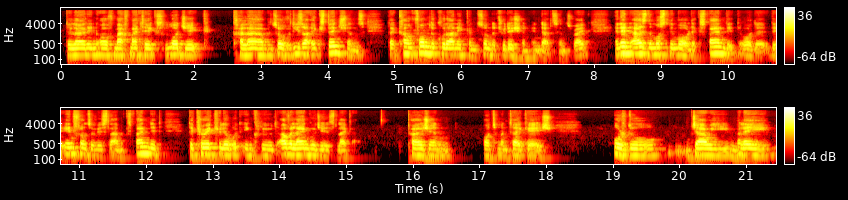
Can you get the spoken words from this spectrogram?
the learning of mathematics, logic, kalam, and so forth. These are extensions that come from the Quranic and Sunnah tradition in that sense, right? And then as the Muslim world expanded or the, the influence of Islam expanded, the curricula would include other languages like Persian, Ottoman Turkish, Urdu, Jawi, Malay,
